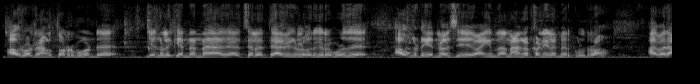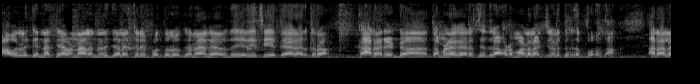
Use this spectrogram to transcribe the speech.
அவரோடு நாங்கள் தொடர்பு கொண்டு எங்களுக்கு என்னென்ன சில தேவைகள் வருகிற பொழுது அவங்ககிட்ட என்ஓசி வாங்கி தான் நாங்கள் பணியில் மேற்கொள்கிறோம் அது மாதிரி அவர்களுக்கு என்ன தேவைன்னாலும் நெடுஞ்சாலைத்துறை பொறுத்தளவுக்கு நாங்கள் வந்து எதையும் செய்ய தயாராக இருக்கிறோம். காரணம் ரெண்டும் தமிழக அரசு திராவிட மாடல் ஆட்சி நடத்துகிற துறை தான் அதனால்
